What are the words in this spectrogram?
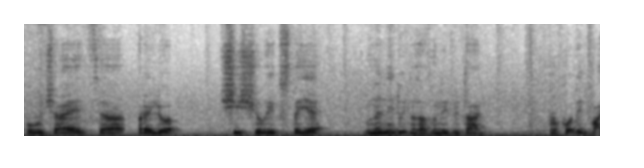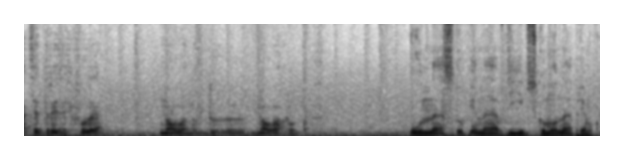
Получається, прильот 6 чоловік встає, вони не йдуть назад, вони йдуть далі. Проходить 20-30 хвилин, нова, нова група. У наступі на Авдіївському напрямку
